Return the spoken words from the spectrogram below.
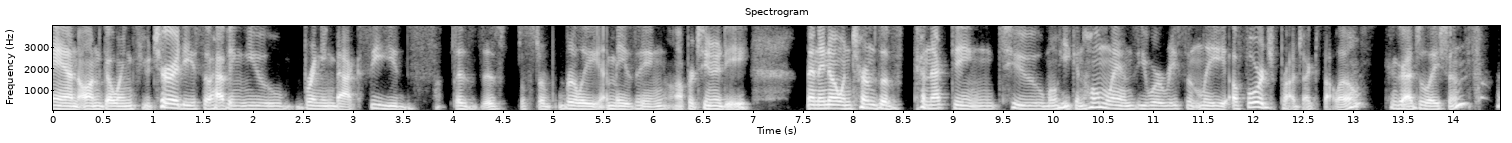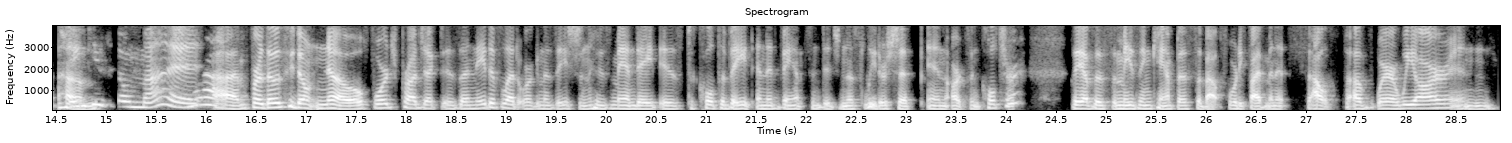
and ongoing futurity. So having you bringing back seeds is, is just a really amazing opportunity. And I know in terms of connecting to Mohican homelands, you were recently a Forge Project Fellow. Congratulations. Thank um, you so much. Yeah. For those who don't know, Forge Project is a native led organization whose mandate is to cultivate and advance Indigenous leadership in arts and culture. They have this amazing campus about 45 minutes south of where we are in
